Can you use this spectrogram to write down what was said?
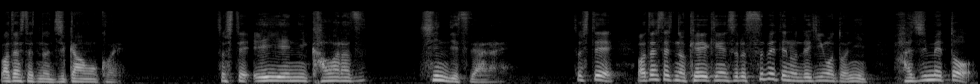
私たちの時間を超えそして永遠に変わらず真実であられそして私たちの経験する全ての出来事に始めと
